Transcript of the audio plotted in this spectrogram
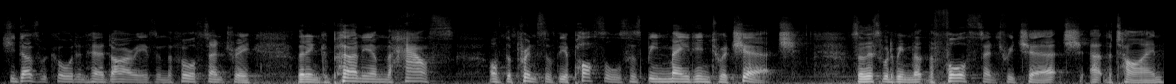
she does record in her diaries in the fourth century that in Capernaum, the house of the Prince of the Apostles has been made into a church. So this would have been the, the fourth century church at the time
